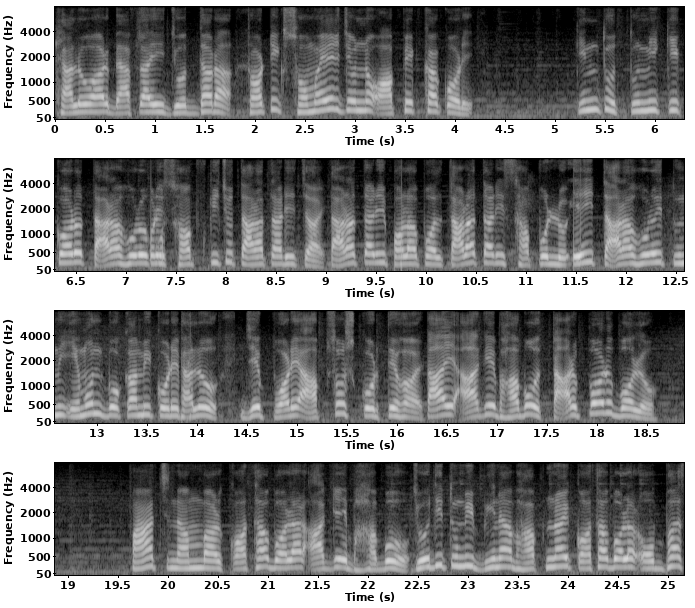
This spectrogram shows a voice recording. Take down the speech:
খেলোয়াড়, ব্যবসায়ী, যোদ্ধারা সঠিক সময়ের জন্য অপেক্ষা করে। কিন্তু তুমি কি করো? তাড়াহুড়ো করে সব কিছু তাড়াতাড়ি চায়। তাড়াতাড়ি ফলাফল, তাড়াতাড়ি সাফল্য, এই তাড়াহুড়োয় তুমি এমন বোকামি করে ফেলো যে পরে আফসোস করতে হয়। তাই আগে ভাবো, তারপর বলো। পাঁচ নাম্বার, কথা বলার আগে ভাবো। যদি তুমি বিনা ভাবনায় কথা বলার অভ্যাস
